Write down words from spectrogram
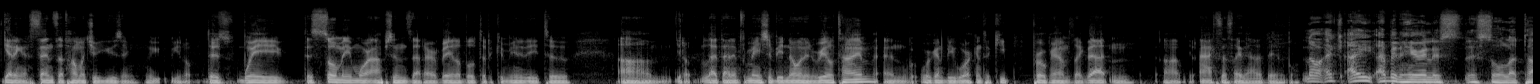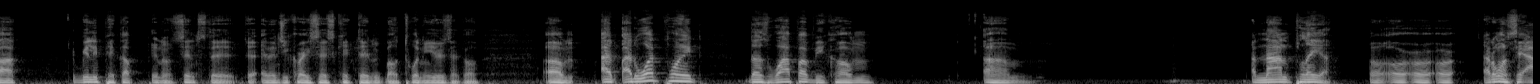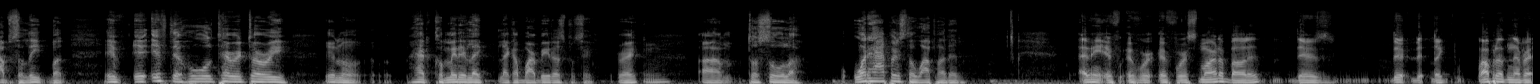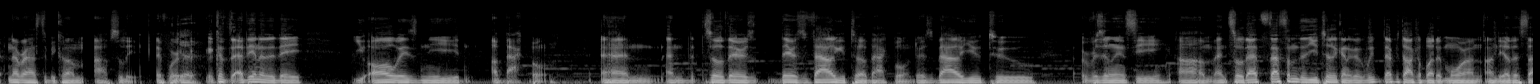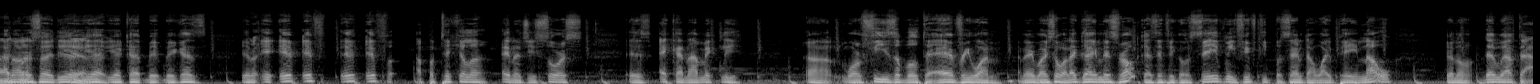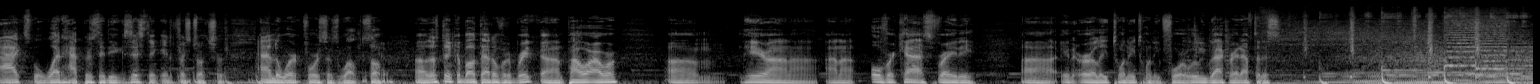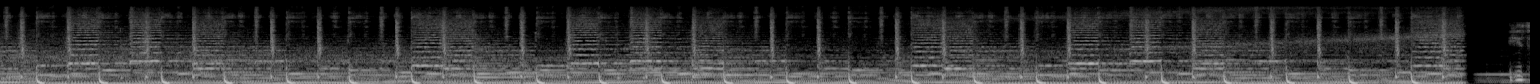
getting a sense of how much you're using. We, you know, there's way, there's so many more options that are available to the community to, um, you know, let that information be known in real time. And we're going to be working to keep programs like that and uh, access like that available. No, I, I I've been hearing this this solar talk really pick up, you know, since the, the energy crisis kicked in about twenty years ago. Um, at at what point does WAPA become um a non-player, or or, or, or I don't want to say obsolete, but if if the whole territory, you know, had committed like like a Barbados per se, right, um, to solar, what happens to WAPA then? I mean, if if we're if we're smart about it, there's there, like WAPA never never has to become obsolete. If we're Yeah. because at the end of the day, you always need a backbone, and and so there's there's value to a backbone. There's value to resiliency, um, and so that's that's something the utility can. We definitely talk about it more on, on the other side. On the other side, yeah, yeah, yeah, be- because you know, if if if if a particular energy source is economically uh, more feasible to everyone, and everybody say, "Well, I going this route because if it gonna save me fifty percent on why paying now," you know, then we have to ask, well, what happens to the existing infrastructure and the workforce as well? So uh, let's think about that over the break. Uh, Power Hour um, here on a, on a overcast Friday uh, in early 2024. We'll be back right after this.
